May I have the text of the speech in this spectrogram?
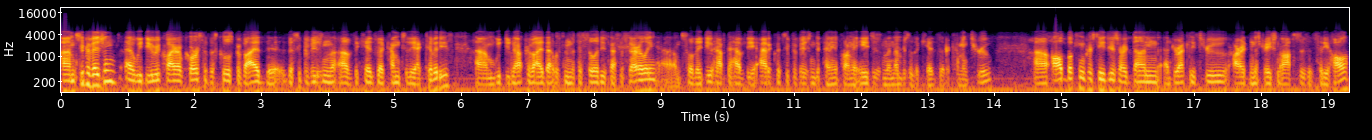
Um, supervision, uh, we do require, of course, that the schools provide the, the supervision of the kids that come to the activities. Um, we do not provide that within the facilities necessarily, um, so they do have to have the adequate supervision depending upon the ages and the numbers of the kids that are coming through. Uh, all booking procedures are done uh, directly through our administration offices at City Hall.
